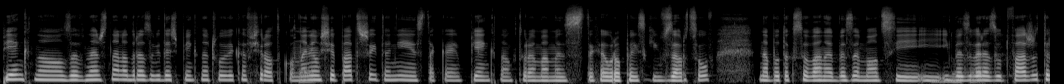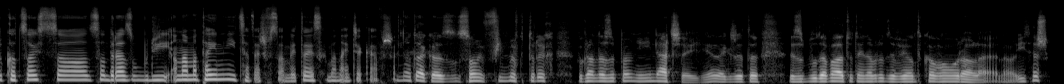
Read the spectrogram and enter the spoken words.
Piękno zewnętrzne, ale od razu widać piękno człowieka w środku. Na Tak. nią się patrzy i to nie jest takie piękno, które mamy z tych europejskich wzorców, nabotoksowane bez emocji i, i No bez tak. wyrazu twarzy, tylko coś, co, co od razu budzi. Ona ma tajemnicę też w sobie. To jest chyba najciekawsze. No tak, są filmy, w których wygląda zupełnie inaczej, nie? Także to zbudowała tutaj naprawdę wyjątkową rolę. No i też,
